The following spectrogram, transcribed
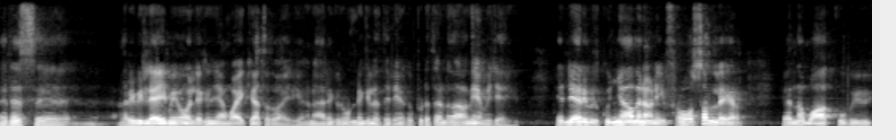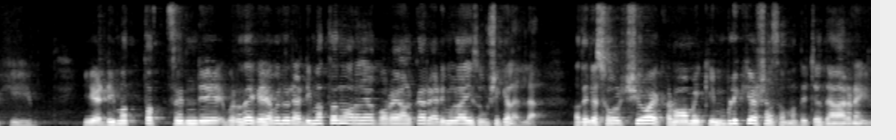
എന്റെ അറിവില്ലായ്മയോ അല്ലെങ്കിൽ ഞാൻ വായിക്കാത്തതോ ആയിരിക്കും. അങ്ങനെ ആരെങ്കിലും ഉണ്ടെങ്കിൽ അത് രേഖപ്പെടുത്തേണ്ടതാണെന്ന് ഞാൻ വിചാരിക്കും എന്റെ അറിവിൽ കുഞ്ഞാമനാണ് ഈ ഫ്രോസൺ ലെയർ എന്ന വാക്ക് ഉപയോഗിക്കുകയും ഈ അടിമത്തത്തിന്റെ വെറുതെ കേവലൊരു അടിമത്തം എന്ന് പറഞ്ഞാൽ കുറേ ആൾക്കാർ അടിമകളായി സൂക്ഷിക്കലല്ല. അതിന്റെ സോഷ്യോ എക്കണോമിക് ഇംപ്ലിക്കേഷൻ സംബന്ധിച്ച ധാരണയിൽ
